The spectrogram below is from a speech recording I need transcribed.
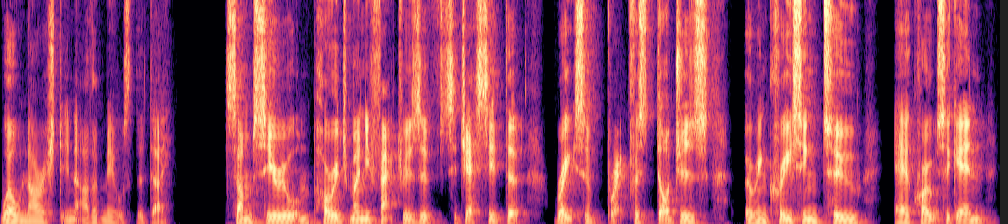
well nourished in other meals of the day. Some cereal and porridge manufacturers have suggested that rates of breakfast dodgers are increasing to, air quotes again,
